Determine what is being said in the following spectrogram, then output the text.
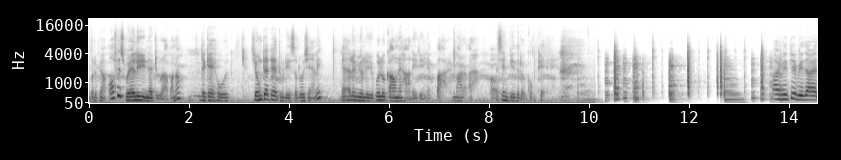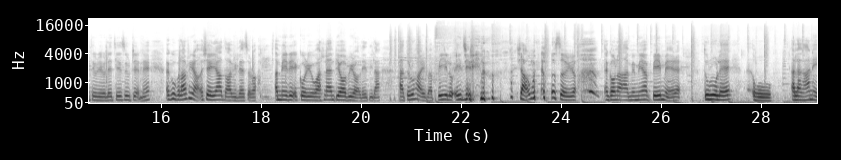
ဘယ်လိုပြော office wear လေးတွေနဲ့တူတာပေါ့နော်တကယ်ဟို ရုံတက်တဲ့သူတွေဆိုလို့ရှိရင်လေအဲ့အဲ့လိုမျိုးလေးတွေဝတ်လို့ကောင်းတဲ့ဟာလေးတွေလည်းပါတယ်အမတော့အဲ့ဒါအဆင်ပြေသလိုကုန်ထည့်တယ်ပါရမီပြည့်ပေးကြတဲ့သူတွေကိုလည်းကျေးဇူးတင်တယ်အခုဘယ်လောက်ထိအောင်အရှိန်ရသွားပြီလဲဆိုတော့အမေတွေအကိုတွေကလှမ်းပြောပြီးတော့လေဒီလားအဲသူတို့ဟာတွေပါပေးလို့အင်ဂျီတွေလို့ရှောင်းမယ်လို့ဆိုပြီးတော့အကောင်လာအမေမေကပေးမယ်တဲ့သူတို့လည်းဟို အလကားနေ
